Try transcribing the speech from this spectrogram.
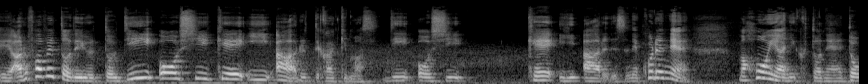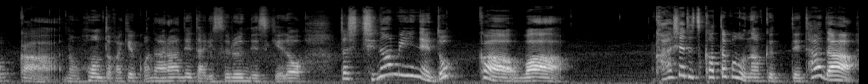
えー、アルファベットで言うと DOCKER って書きます。DOCKER ですね。これね、まあ、本屋に行くとね、どっかの本とか結構並んでたりするんですけど、私ちなみにね、どっかは、会社で使ったことなくって、ただ、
